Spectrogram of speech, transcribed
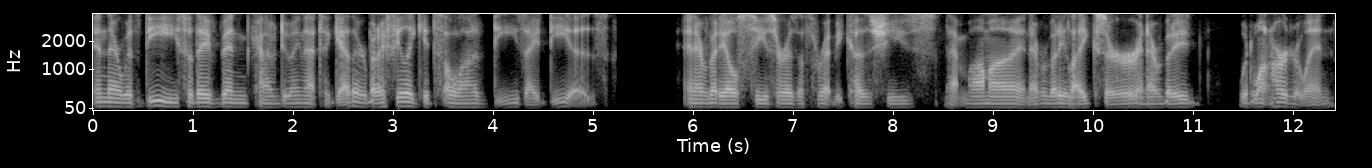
in there with D, so they've been kind of doing that together. But I feel like it's a lot of D's ideas, and everybody else sees her as a threat because she's that mama, and everybody likes her, and everybody would want her to win.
